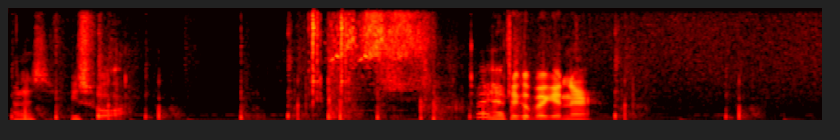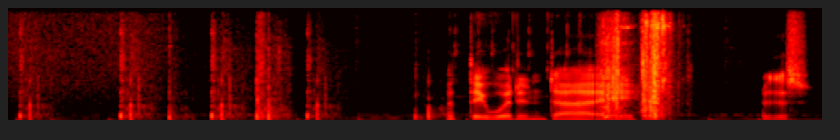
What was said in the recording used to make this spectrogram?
What is it used for? Do I have to go back in there? But they wouldn't die. What is this?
